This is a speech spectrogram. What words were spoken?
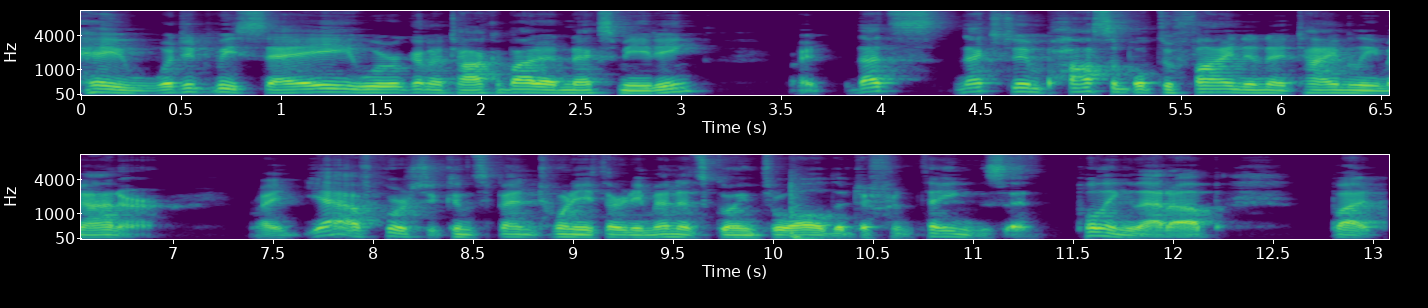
hey, what did we say we were going to talk about at next meeting? Right. That's next to impossible to find in a timely manner. Right. Yeah, of course, you can spend 20, 30 minutes going through all the different things and pulling that up but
